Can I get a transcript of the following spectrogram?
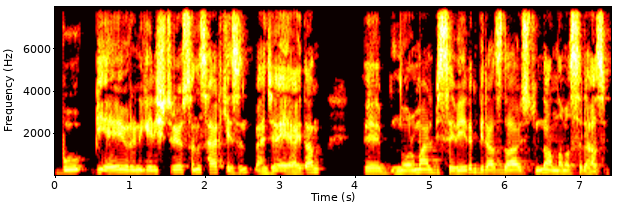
bu bir AI ürünü geliştiriyorsanız herkesin bence AI'dan e, normal bir seviyenin biraz daha üstünde anlaması lazım.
